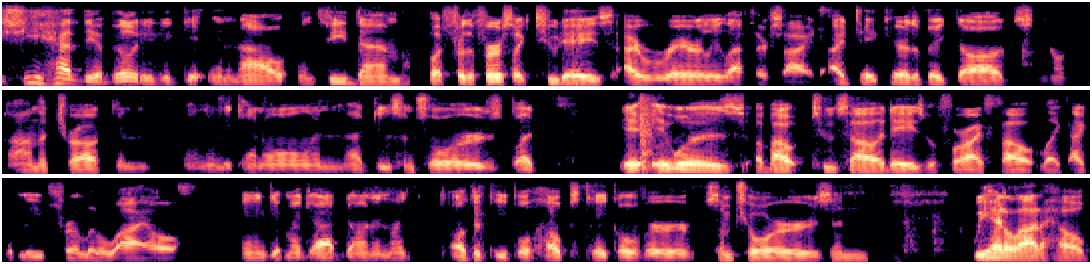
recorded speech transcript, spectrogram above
she had the ability to get in and out and feed them, but for the first like two days, I rarely left their side. I'd take care of the big dogs, you know, on the truck and and in the kennel, and I'd do some chores. But it, it was about two solid days before I felt like I could leave for a little while and get my job done, and like other people helped take over some chores, and we had a lot of help.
